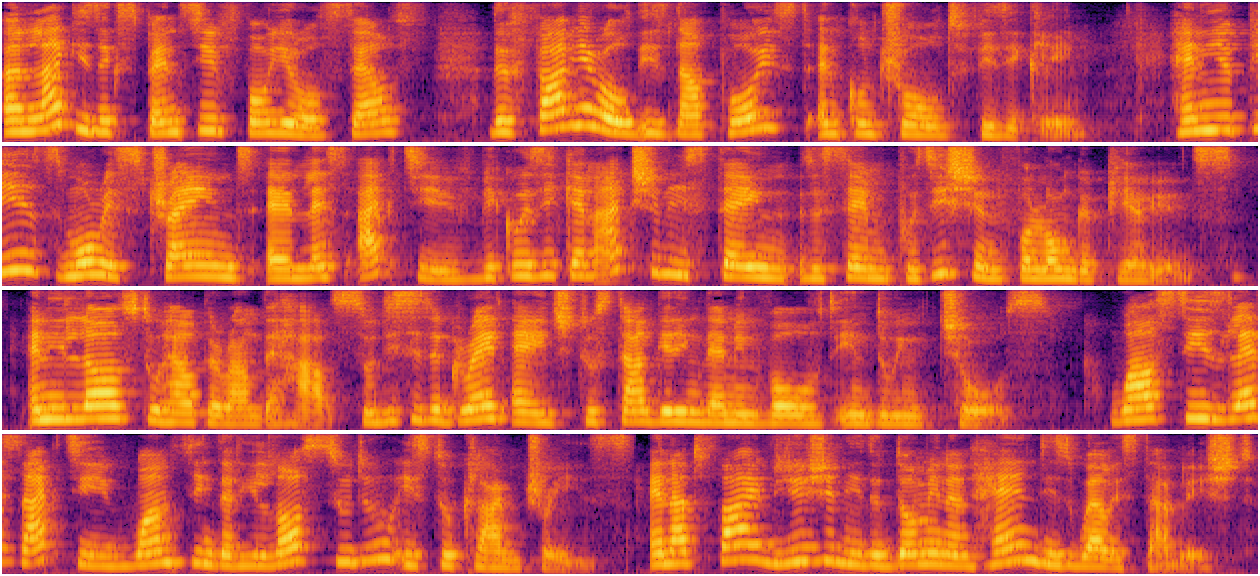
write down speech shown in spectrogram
Unlike his expensive four-year-old self, the five-year-old is now poised and controlled physically. And he appears more restrained and less active because he can actually stay in the same position for longer periods. And he loves to help around the house, so this is a great age to start getting them involved in doing chores. Whilst he is less active, one thing that he loves to do is to climb trees. And at five, usually the dominant hand is well established.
